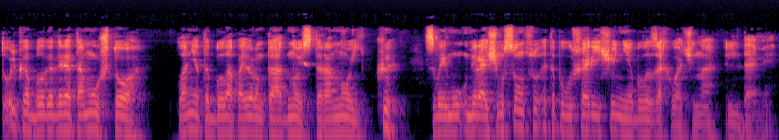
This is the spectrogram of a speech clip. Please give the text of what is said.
Только благодаря тому, что планета была повернута одной стороной к своему умирающему Солнцу, это полушарие еще не было захвачено льдами.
